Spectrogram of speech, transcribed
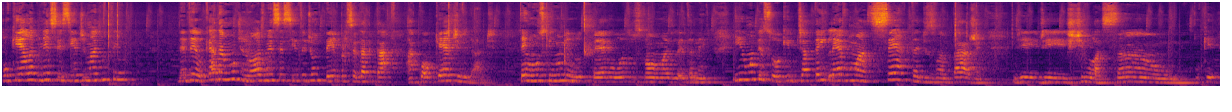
porque ela necessita de mais um tempo. Entendeu? Cada um de nós necessita de um tempo para se adaptar a qualquer atividade. Tem uns que num minuto pegam, outros vão mais lentamente. E uma pessoa que já tem, leva uma certa desvantagem, de, de estimulação, porque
